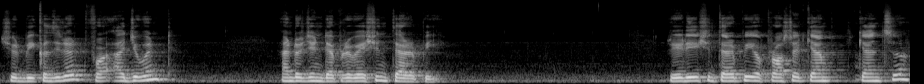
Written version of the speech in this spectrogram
should be considered for adjuvant androgen deprivation therapy. Radiation therapy of prostate cam- cancer.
